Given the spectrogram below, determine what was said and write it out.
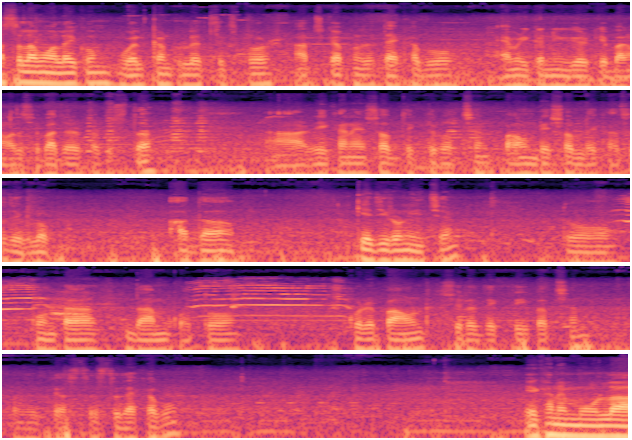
আসসালামু আলাইকুম ওয়েলকাম টু লেটস এক্সপ্লোর আজকে আপনাদের দেখাবো আমেরিকা নিউ ইয়র্কে বাংলাদেশের বাজারের ব্যবস্থা আর এখানে সব দেখতে পাচ্ছেন পাউন্ডে সব লেখা আছে, যেগুলো আদা কেজিরও নিচে। তো কোনটার দাম কত করে পাউন্ড সেটা দেখতেই পাচ্ছেন। আপনাদেরকে আস্তে আস্তে দেখাবো। এখানে মূলা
